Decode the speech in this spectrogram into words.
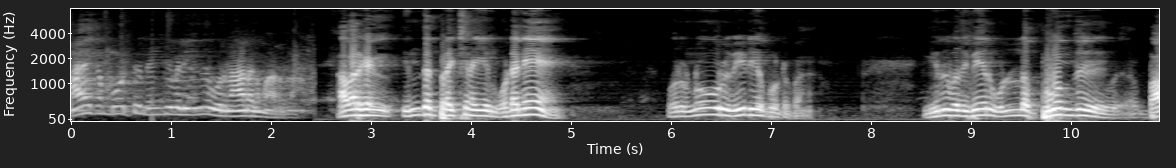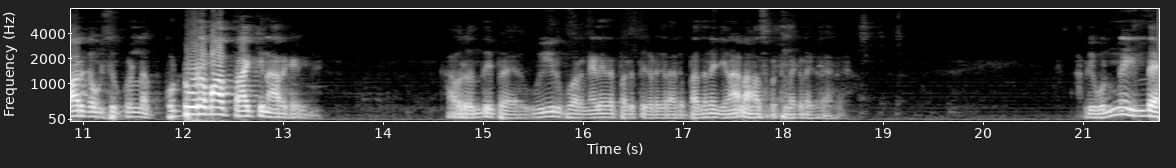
மயக்கம் போட்டு நெஞ்சு வலிக்குது ஒரு நாடகம் ஆடுறான். அவர்கள் இந்த பிரச்சனையில் உடனே ஒரு நூறு வீடியோ போட்டிருப்பாங்க. இருபது பேர் உள்ள பூந்து பார் கவுன்சிலுக்குள்ள கொடூரமாக தாக்கினார்கள். அவர் வந்து இப்போ உயிர் போகிற நிலையில் படுத்து கிடக்கிறாரு. பதினஞ்சு நாள் ஹாஸ்பிட்டலில் கிடக்கிறாரு. அப்படி ஒன்றும் இல்லை.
